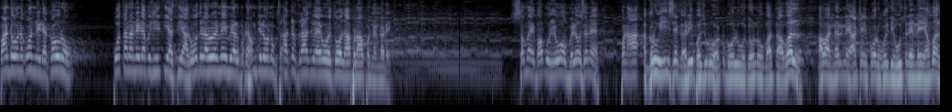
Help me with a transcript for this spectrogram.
પાંડવોને કોણ નડ્યા? કૌરવ. પોતાના નડ્યા પછી ઇતિહાસ થયા. રોદડા રોડે નહીં મેળ પડે. સમજી લેવાનું સાકર ત્રાજવે આવ્યો હોય તો જ આપણે આપણને નડે. સમય બાબુ એવો મળ્યો છે ને, પણ આ અઘરું ઈ છે કે હરી ભજવું હક બોલવું દોનું બાતા વલ આવા નરને આઠે પોર કોઈ દી ઉતરે નહીં. અમલ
